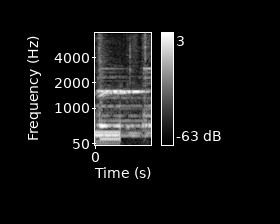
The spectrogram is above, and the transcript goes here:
Música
